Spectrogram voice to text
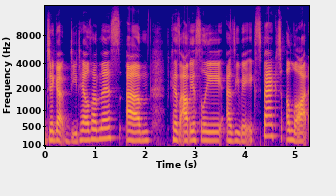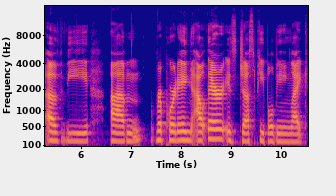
dig up details on this, um, because obviously, as you may expect, a lot of the um, reporting out there is just people being like,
